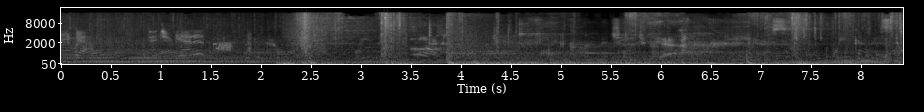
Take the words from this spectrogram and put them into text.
you at? Did you get it? For Yeah. We can restore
